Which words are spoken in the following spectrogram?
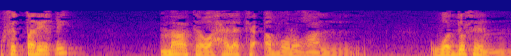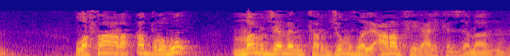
وفي الطريق مات وهلك أبو رغال ودفن وصار قبره مرجما ترجمه العرب في ذلك الزمان.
